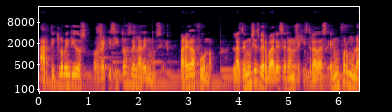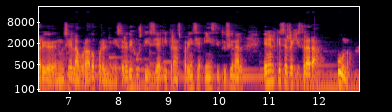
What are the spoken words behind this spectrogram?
Artículo 22. Requisitos de la denuncia. Parágrafo 1. Las denuncias verbales serán registradas en un formulario de denuncia elaborado por el Ministerio de Justicia y Transparencia Institucional en el que se registrará 1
